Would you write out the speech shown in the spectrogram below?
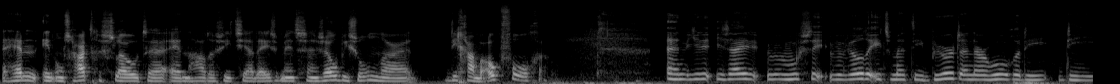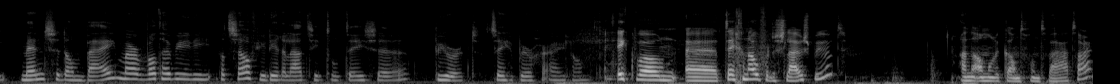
hen in ons hart gesloten en hadden zoiets, ja, deze mensen zijn zo bijzonder die gaan we ook volgen. En je, je zei, we, moesten, we wilden iets met die buurt en daar horen die, die mensen dan bij. Maar wat hebben jullie, wat zelf jullie relatie tot deze buurt, het Zeeburger-eiland? Ik woon uh, tegenover de sluisbuurt, aan de andere kant van het water.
